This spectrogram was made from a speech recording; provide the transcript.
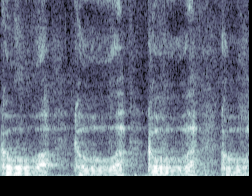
Koa, koa, koa, koa.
